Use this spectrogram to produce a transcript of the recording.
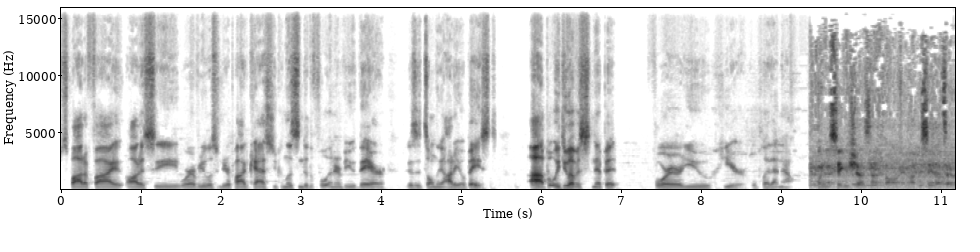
Spotify, Audacy, wherever you listen to your podcast, you can listen to the full interview there because it's only audio based. Ah, but we do have a snippet for you here. We'll play that now. When you say your shot's not falling, obviously that's a,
